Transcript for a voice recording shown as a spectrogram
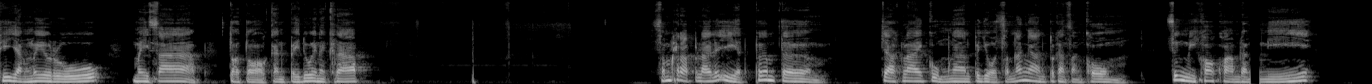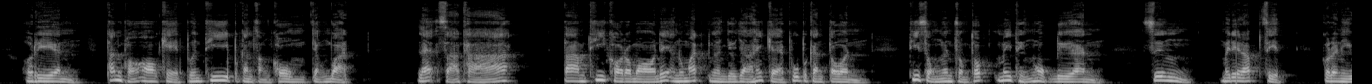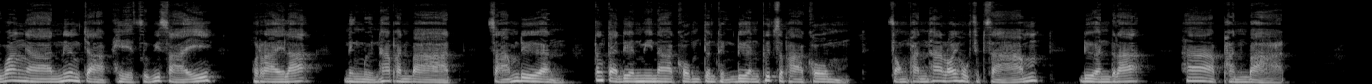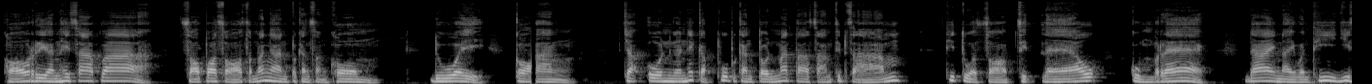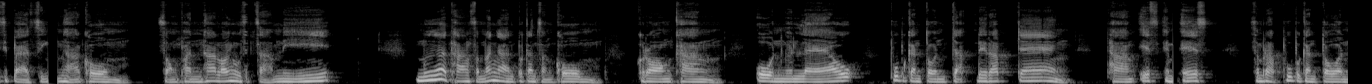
ที่ยังไม่รู้ ไม่ทราบต่อๆกันไปด้วยนะครับสำหรับรายละเอียดเพิ่มเติม จากรายกลุ่มงานประโยชน์สำนักงานประกันสังคม ซึ่งมีข้อความดังนี้ เรียนท่านผออเขตพื้นที่ประกันสังคม จังหวัด และสาขา ตามที่คอรมอได้อนุมัติเงินเยียวยาให้แก่ผู้ประกันตน ที่ส่งเงินสมทบไม่ถึง 6 เดือน ซึ่งไม่ได้รับสิทธิ์ กรณีว่างงานเนื่องจากเหตุสุวิสัย รายละ 15,000 บาท 3 เดือน ตั้งแต่เดือนมีนาคมจนถึงเดือนพฤษภาคม 2563 เดือนละ 5,000 บาท ขอเรียนให้ทราบว่า สปสสำนักงงานประกันสังคม ด้วยกองจะโอนเงินให้กับผู้ประกันตนมาตรา 33 ที่ตรวจสอบสิทธิ์แล้ว กลุ่มแรกได้ในวันที่ 28 สิงหาคม 2563 นี้ เมื่อทางสำนักงงานประกันสังคม กรองคลัง โอนเงินแล้ว ผู้ประกันตนจะได้รับแจ้งทาง SMS สำหรับผู้ประกันตน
